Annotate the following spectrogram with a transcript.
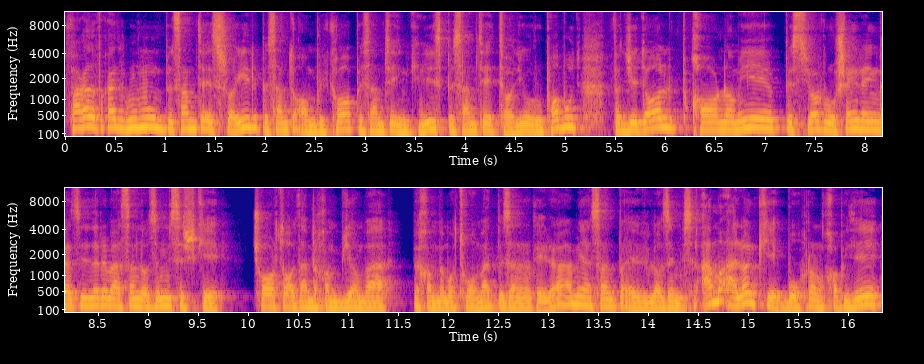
فقط فقط رومون به سمت اسرائیل به سمت آمریکا به سمت انگلیس به سمت اتحادیه اروپا بود و جدال کارنامه بسیار روشنی در این قضیه داره و اصلا لازم نیستش که چهار تا آدم بخوام بیان و بخوام به ما تهمت بزنن و غیره. همین اصلا لازم نیست. اما الان که بحران خوابیده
